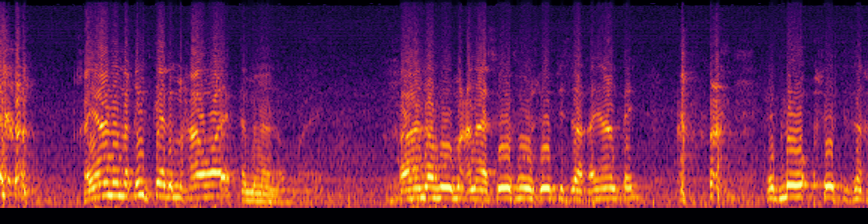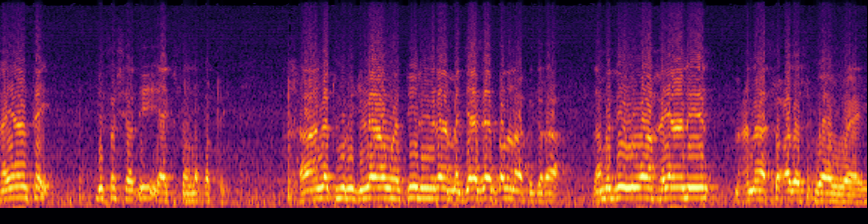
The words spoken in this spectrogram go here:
Khiyaana naqiidkeeda maxaa waaye? Amaano waaye. Khaanahu macnaa siifahu siiftiisa khiyaantay. heblo seeftiisa khayaantay dhifashadii yaay ka soo noqotay. Aanathu rijlaahu haddii la yihaa majaazaad badanaa ku jiraa lamadii lugaa khayaaneen macnaha socodas waa waaye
